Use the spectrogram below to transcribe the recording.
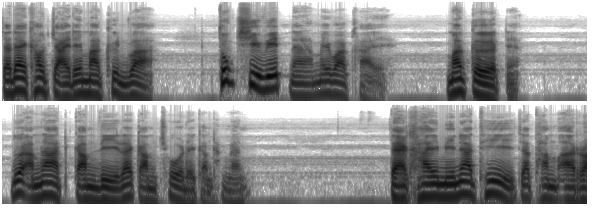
จะได้เข้าใจได้มากขึ้นว่า ทุกชีวิตนะไม่ว่าใครมาเกิดเนี่ยด้วยอำนาจกรรมดีและกรรมชั่วด้วยกันทั้งนั้น แต่ใครมีหน้าที่จะทำอะไร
